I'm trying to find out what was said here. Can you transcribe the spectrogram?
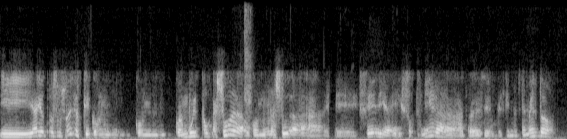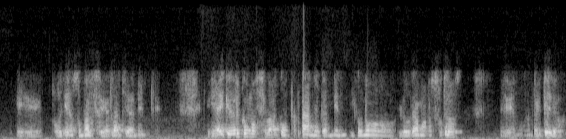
Y hay otros usuarios que con, con, muy poca ayuda o con una ayuda eh, seria y sostenida a través de, financiamiento eh, podrían sumarse rápidamente. Y hay que ver cómo se va comportando también y cómo logramos nosotros, eh, reitero,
